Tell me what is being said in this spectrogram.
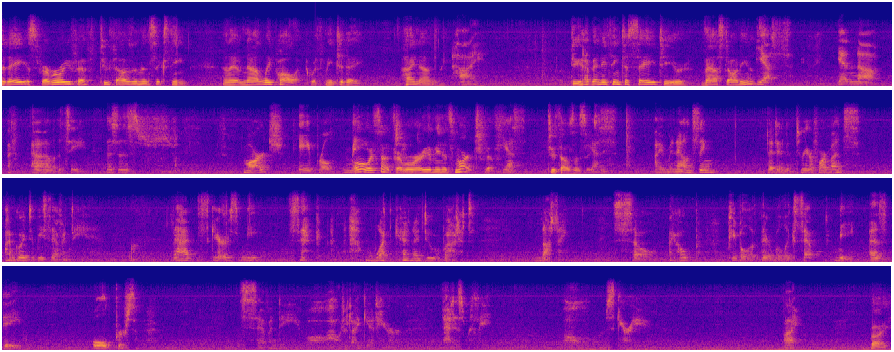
Today is February 5th, 2016, and I have Natalie Pollock with me today. Hi, Natalie. Hi. Do you have anything to say to your vast audience? Yes. In, uh, uh, let's see, this is March, April, May. Oh, it's not February. I mean, it's March 5th, Yes, 2016. yes. I'm announcing that in three or four months, I'm going to be 70. That scares me sick. What can I do about it? Nothing. So I hope people out there will accept me as a old person. 70. Oh, how did I get here? That is really oh, scary. Bye. Bye.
